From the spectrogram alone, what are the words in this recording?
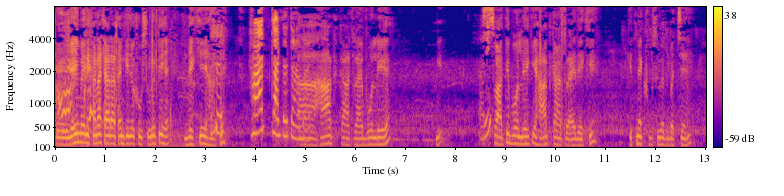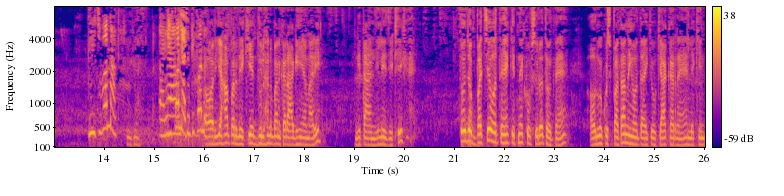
तो यही मैं दिखाना चाह रहा था इनकी जो खूबसूरती है। देखिए यहाँ पे। हाथ काटा था आ, हाथ काट रहा है बोल रही है। स्वाति बोल रही है कि हाथ काट रहा है देखिए। कितने खूबसूरत बच्चे हैं। ठीक है। और यहाँ पर देखिए दुल्हन बनकर आ गई है हमारी गीतांजलि जी ठीक है? तो जो बच्चे होते हैं कितने खूबसूरत होते हैं और उनको कुछ पता नहीं होता है कि वो क्या कर रहे हैं लेकिन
